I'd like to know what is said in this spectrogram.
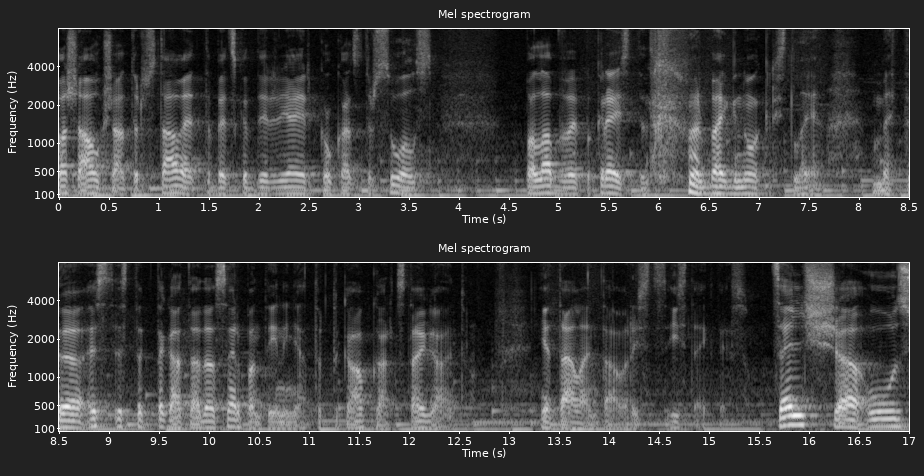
pašā augšā tur stāvēt, tāpēc, kad ir, ja ir kaut kāds tur solis pa labi vai pa kreisi, tad var baigi nokrist lejā. Bet uh, es, es tā, tā kā tādā serpantīniņā tur tā kā apkārt staigāju, tur, ja tēlēni tā var izteikties. Ceļš uh, uz,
